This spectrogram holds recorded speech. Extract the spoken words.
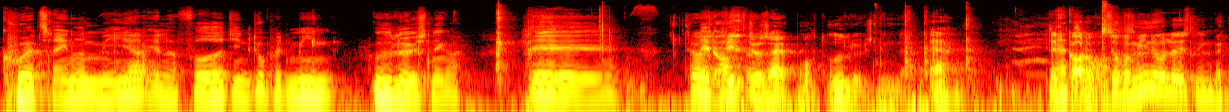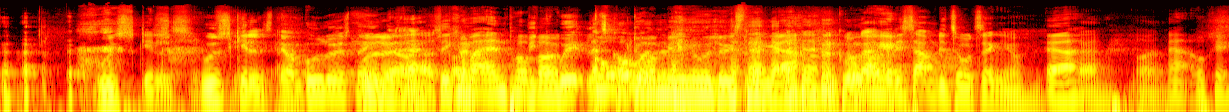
kunne have trænet mere, eller fået dine dopamin udløsninger? Øh, Det var Lidt vildt, du sagde, brugt udløsningen der. Ja. Det er et godt ord. dopaminudløsning. Udskillelse. Udskillelse, det var Udløsning der. er også Det kommer an på, hvor we- god dopaminudløsning er. Nogle gange er de sammen, de to ting jo. Ja. ja. nå ja. Ja, okay.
